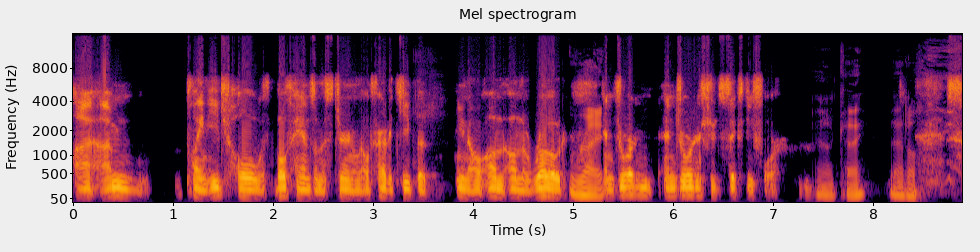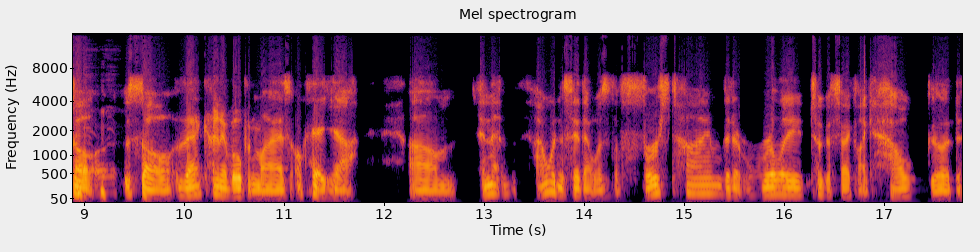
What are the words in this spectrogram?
I, i'm playing each hole with both hands on the steering wheel try to keep it you know on on the road Right. and jordan and jordan shoots 64 Okay. That'll. so so that kind of opened my eyes okay yeah um and that i wouldn't say that was the first time that it really took effect like how good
